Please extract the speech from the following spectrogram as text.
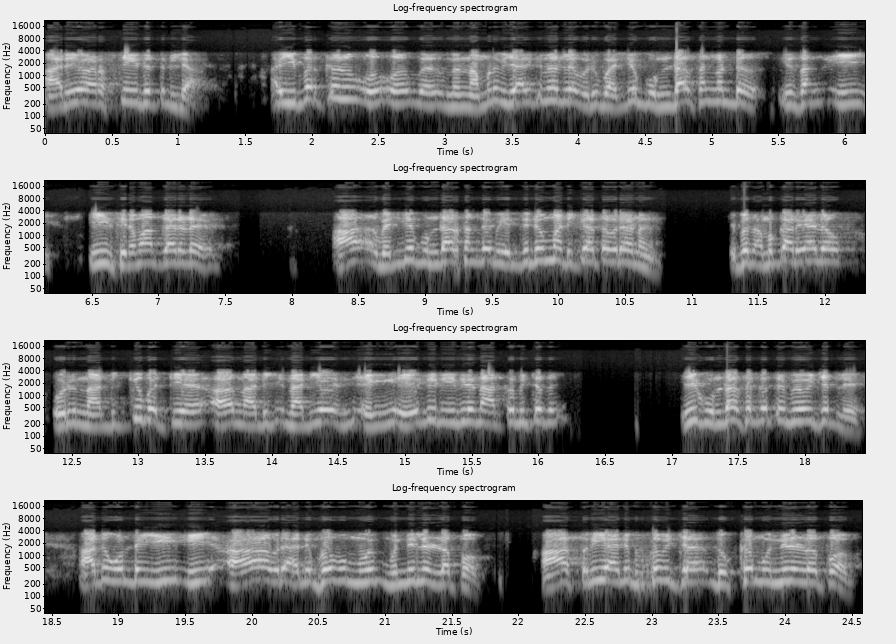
ആരെയും അറസ്റ്റ് ചെയ്തിട്ടില്ല. ഇവർക്ക് നമ്മൾ വിചാരിക്കുന്നില്ല ഒരു വലിയ ഗുണ്ടാ സംഘമുണ്ട് ഈ ഈ ഈ സിനിമാക്കാരുടെ ആ വലിയ ഗുണ്ടാ സംഘം എന്തിനും അടിക്കാത്തവരാണ്. ഇപ്പൊ നമുക്കറിയാലോ ഒരു നടിക്ക് പറ്റിയ ആ നടി നടിയെ ഏത് രീതിയിലാണ് ആക്രമിച്ചത്? ഈ ഗുണ്ടാസംഘത്തെ ഉപയോഗിച്ചിട്ടില്ലേ? അതുകൊണ്ട് ഈ ഈ ആ ഒരു അനുഭവം മുന്നിലുള്ളപ്പോ ആ സ്ത്രീ അനുഭവിച്ച ദുഃഖം മുന്നിലുള്ളപ്പോ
